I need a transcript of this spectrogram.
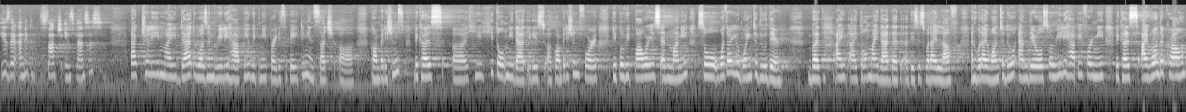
Is there any such instances? Actually, my dad wasn't really happy with me participating in such uh, competitions because uh, he, he told me that it is a competition for people with powers and money. So, what are you going to do there? But I, I told my dad that uh, this is what I love and what I want to do, and they're also really happy for me because I won the crown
